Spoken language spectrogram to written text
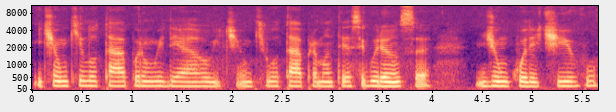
e tinham que lutar por um ideal e tinham que lutar para manter a segurança de um coletivo.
